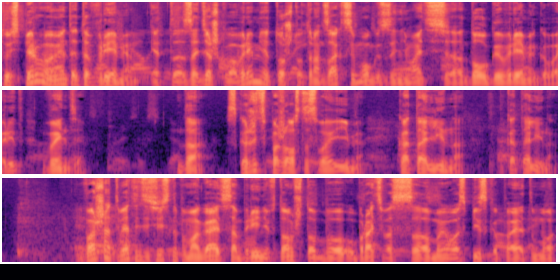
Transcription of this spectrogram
То есть первый момент это время. Это задержка во времени, то, что транзакции могут занимать э, долгое время, говорит Венди. Да. Скажите, пожалуйста, свое имя. Каталина. Каталина. Ваши ответы действительно помогают Сабрине в том, чтобы убрать вас с моего списка, поэтому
